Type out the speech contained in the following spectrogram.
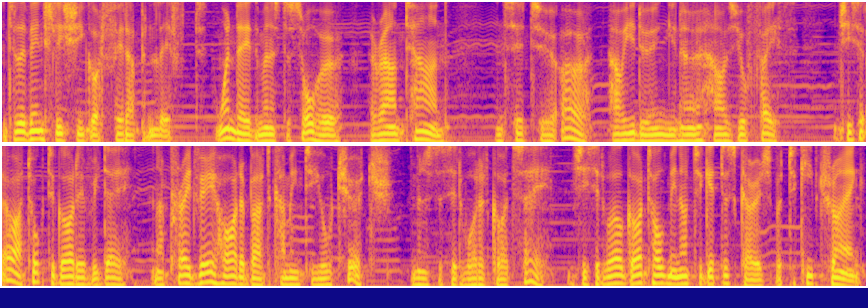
until eventually she got fed up and left. One day the minister saw her around town and said to her, Oh, how are you doing? You know, how's your faith? And she said, Oh, I talk to God every day, and I prayed very hard about coming to your church. The minister said, What did God say? And she said, Well, God told me not to get discouraged, but to keep trying.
